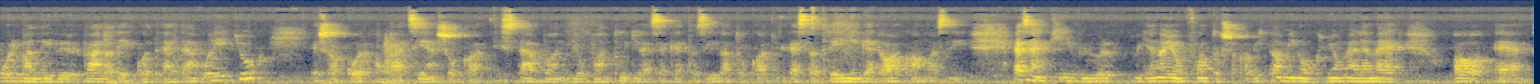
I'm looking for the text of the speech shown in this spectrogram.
orban lévő váladékot eltávolítjuk, és akkor a páciens sokkal tisztábban, jobban tudja ezeket az illatokat, ezt a tréninget alkalmazni. Ezen kívül ugye nagyon fontosak a vitaminok, nyomelemek, a, e,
